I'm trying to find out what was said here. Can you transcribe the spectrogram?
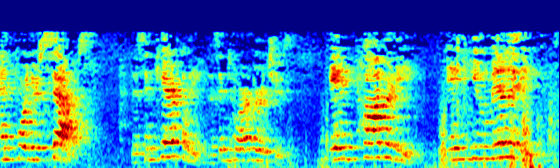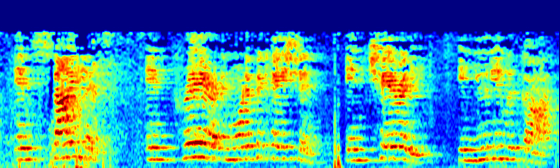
and for yourselves. Listen carefully, listen to our virtues. In poverty, in humility, in silence, in prayer and mortification, in charity, in union with God,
